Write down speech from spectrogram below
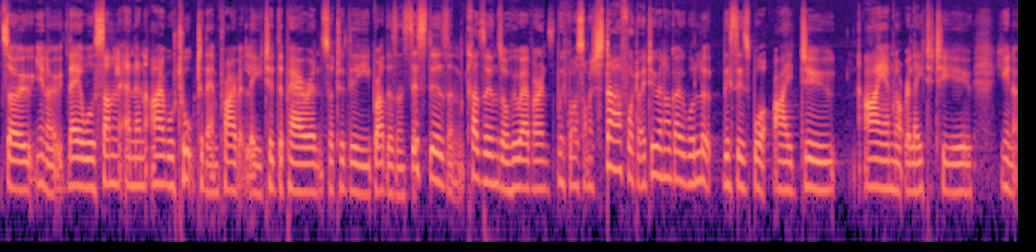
So you know they will suddenly and then i will talk to them privately to the parents or to the brothers and sisters and cousins or whoever. And we've got so much stuff. What do i do? And i'll go well look this is what i do I am not related to you, you know,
